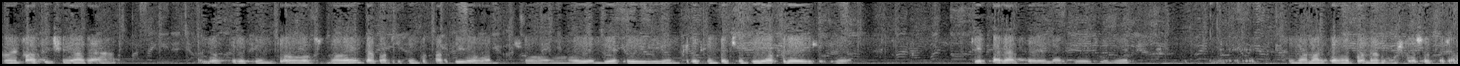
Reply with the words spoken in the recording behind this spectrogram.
no es fácil llegar a, a los 390, 400 partidos, bueno, yo hoy en día estoy en 382, creo, yo creo que para hacer el arquero de junior eh, es una marca me pone orgulloso, pero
